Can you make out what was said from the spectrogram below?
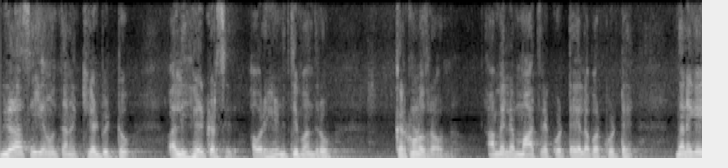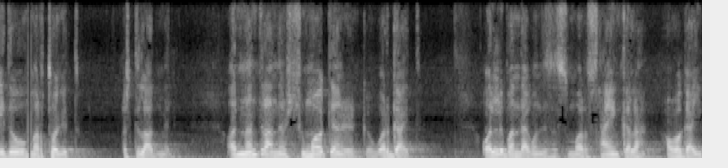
ವಿಳಾಸ ಏನು ಅಂತ ನಾನು ಕೇಳಿಬಿಟ್ಟು ಅಲ್ಲಿ ಹೇಳಿ ಕಳಿಸಿದೆ ಅವ್ರ ಹೆಂಡತಿ ಬಂದರು ಕರ್ಕೊಂಡೋದ್ರು ಅವ್ರನ್ನ. ಆಮೇಲೆ ಮಾತ್ರೆ ಕೊಟ್ಟೆ, ಎಲ್ಲ ಬರ್ಕೊಟ್ಟೆ. ನನಗೆ ಇದು ಮರ್ತೋಗಿತ್ತು ಅಷ್ಟೆಲ್ಲ ಆದಮೇಲೆ ಅದ ನಂತರ ನಾನು ಶಿವಮೊಗ್ಗಕ್ಕೆ ವರ್ಗ ಆಯಿತು. ಅಲ್ಲಿ ಬಂದಾಗ ಒಂದು ದಿವಸ ಸುಮಾರು ಸಾಯಂಕಾಲ, ಅವಾಗ ಈ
